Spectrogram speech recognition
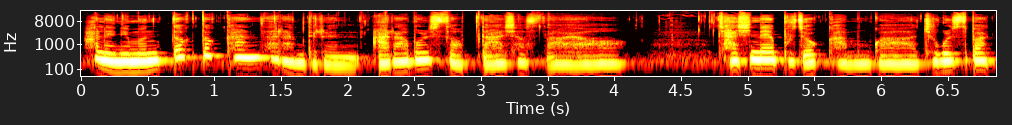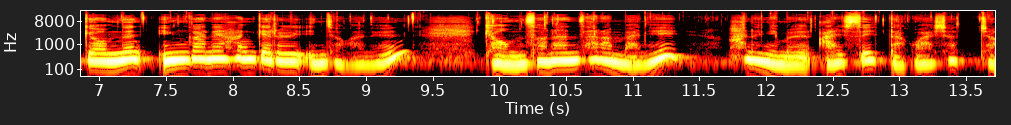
하느님은 똑똑한 사람들은 알아볼 수 없다 하셨어요. 자신의 부족함과 죽을 수밖에 없는 인간의 한계를 인정하는 겸손한 사람만이 하느님을 알 수 있다고 하셨죠.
